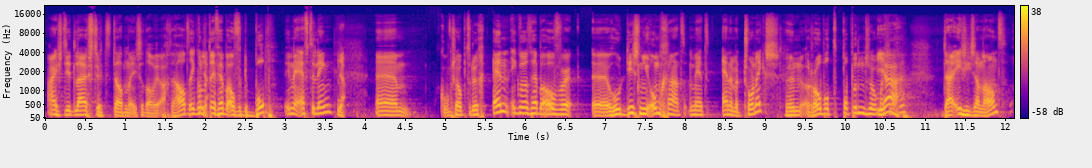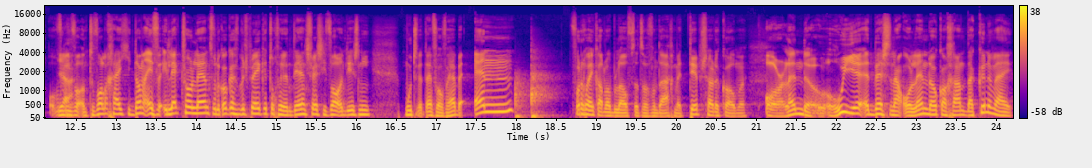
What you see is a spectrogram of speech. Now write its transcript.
Als je dit luistert, dan is dat alweer achterhaald. Ik wil het even hebben over de Bob in de Efteling. Ja. Ehm, kom ik zo op terug. En ik wil het hebben over eh, hoe Disney omgaat met animatronics. Hun robotpoppen, zo maar Ja. zeggen. Daar is iets aan de hand. Of in Ja. ieder geval een toevalligheidje. Dan even Electroland wil ik ook even bespreken. Toch weer een dancefestival in Disney. Moeten we het even over hebben. En vorige week hadden we beloofd dat we vandaag met tips zouden komen. Orlando. Hoe je het beste naar Orlando kan gaan. Daar kunnen wij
